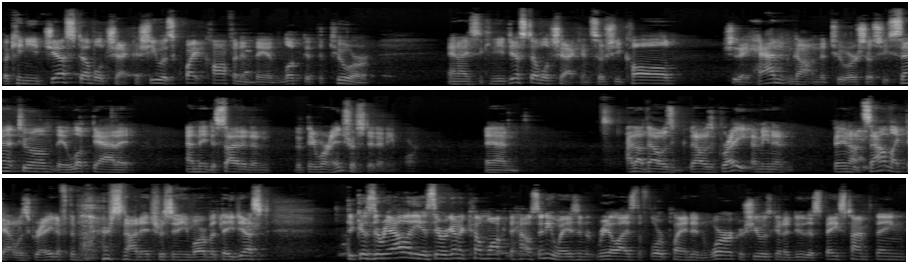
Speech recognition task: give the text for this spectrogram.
But can you just double check? Because she was quite confident they had looked at the tour. And I said, Can you just double check? And so she called. She, they hadn't gotten the tour, so she sent it to them. They looked at it and they decided that they weren't interested anymore. And I thought that was that was great. I mean, it may not sound like that was great if the buyer's not interested anymore, but they just because the reality is they were going to come walk the house anyways and realize the floor plan didn't work or she was going to do this FaceTime thing.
